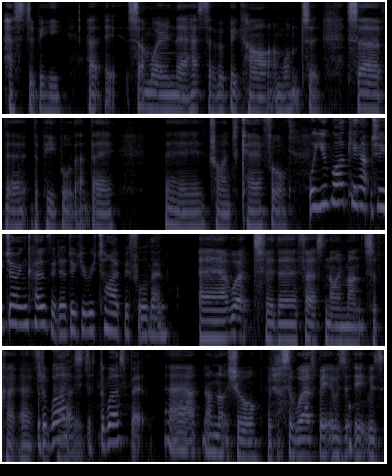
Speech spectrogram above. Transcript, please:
has to be uh, somewhere in there has to have a big heart and want to serve the the people that they they're trying to care for. were you working actually during covid or did you retire before then Uh, I worked for the first nine months of co- uh, the worst COVID. the worst bit Uh, I'm not sure if it's the worst, but it was it was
